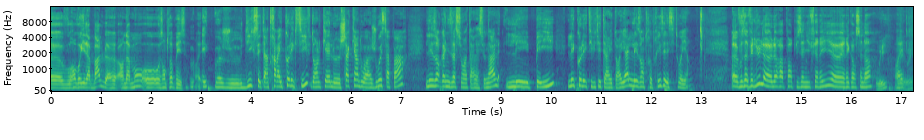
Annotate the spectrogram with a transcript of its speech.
euh, vous renvoyez la balle euh, en amont aux, aux entreprises. Et, moi, je dis que c'est un travail collectif dans lequel euh, chacun doit jouer sa part, les organisations internationales, les pays, les collectivités territoriales, les entreprises et les citoyens. Euh, vous avez lu le, le rapport Pisani-Ferry, euh, Eric Orsena? Oui, Ouais. oui, oui.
